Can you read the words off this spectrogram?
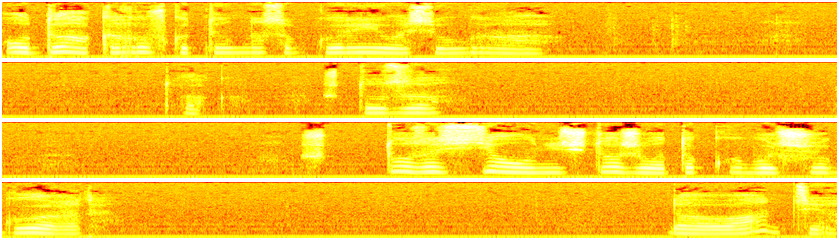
О, да, коровка, ты у нас обкурилась, ура. Так, что за... Что за сила уничтожила такой большой город? Давайте.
